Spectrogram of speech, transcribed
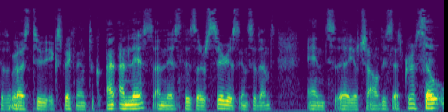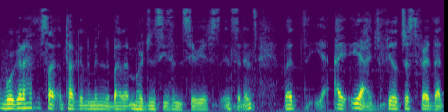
As opposed to expecting them to, un- unless, unless there's a serious incident and uh, your child is at risk. So we're going to have to talk in a minute about emergencies and serious incidents, but yeah, I, yeah, I feel just fair that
